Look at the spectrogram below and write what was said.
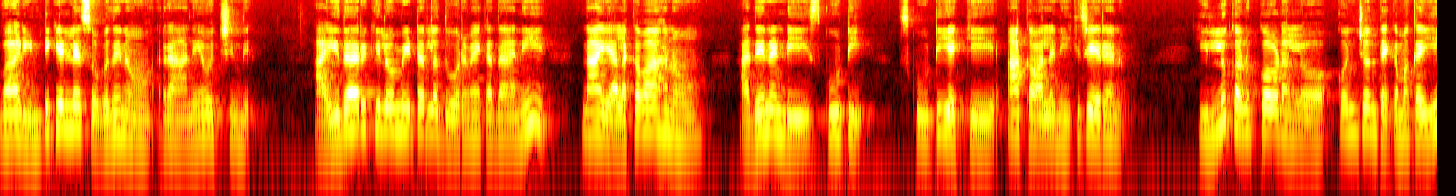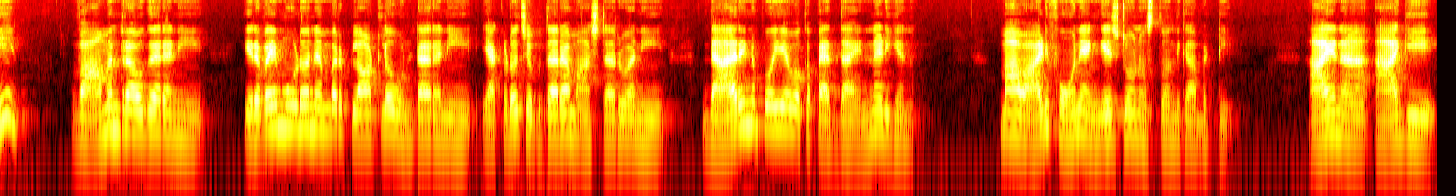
వాడింటికెళ్ళే శుభదినం రానే వచ్చింది. ఐదారు కిలోమీటర్ల దూరమే కదా అని నా ఎలక వాహనం అదేనండి స్కూటీ స్కూటీ ఎక్కి ఆ కాలనీకి చేరాను. ఇల్లు కనుక్కోవడంలో కొంచెం తెగమకయ్యి వామన్ రావు గారని ఇరవై మూడో నెంబర్ ప్లాట్లో ఉంటారని ఎక్కడో చెబుతారా మాస్టారు అని దారిన పోయే ఒక పెద్ద ఆయన్ని అడిగాను. మా వాడి ఫోన్ ఎంగేజ్ టోన్ వస్తోంది కాబట్టి. ఆయన ఆగి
